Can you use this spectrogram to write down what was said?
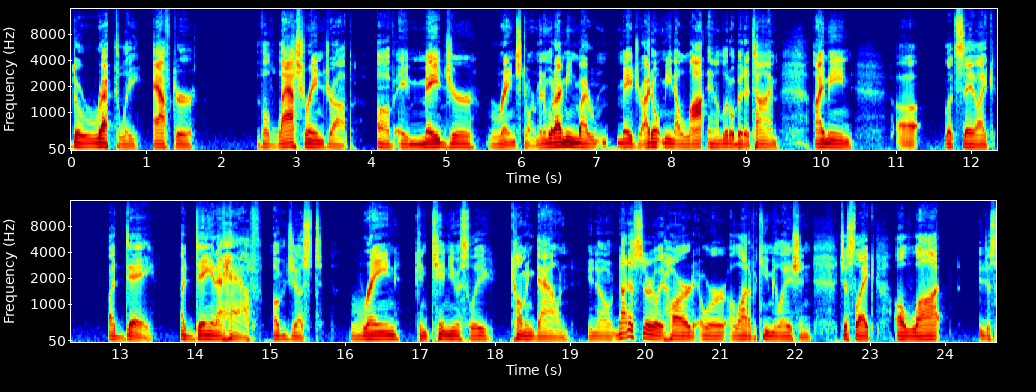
directly after the last raindrop of a major rainstorm. And what I mean by major, I don't mean a lot in a little bit of time. I mean, uh, let's say like a day, a day and a half of just rain continuously coming down. You know, not necessarily hard or a lot of accumulation, just like a lot, just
